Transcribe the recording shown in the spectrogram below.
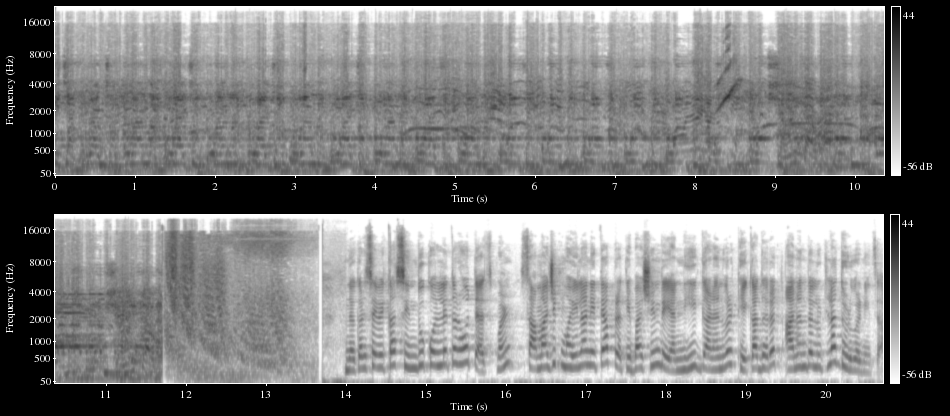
तिकडं मारुती चक्रा चकुरा नकुरा चकुरा नकुरा चकुरा नकुरा चकुरा नकुरा चकुरा नकुरा शांताबाई शांताबाई नगरसेविका सिंधू कोल्हे तर होत्याच पण सामाजिक महिला नेत्या प्रतिभा शिंदे यांनीही गाण्यांवर ठेका धरत आनंद लुटला धुळवणीचा.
